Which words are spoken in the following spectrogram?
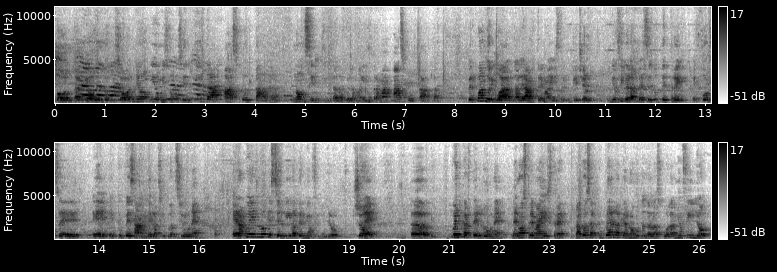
Volta che ho avuto bisogno io mi sono sentita ascoltata, non sentita da quella maestra, ma ascoltata. Per quanto riguarda le altre maestre, perché mio figlio le ha perse tutte e tre e forse è, è più pesante la situazione, era quello che serviva per mio figlio, cioè eh, quel cartellone, le nostre maestre, la cosa più bella che hanno avuto dalla scuola, mio figlio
